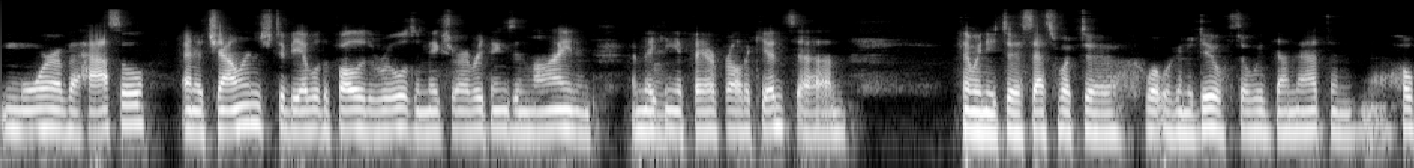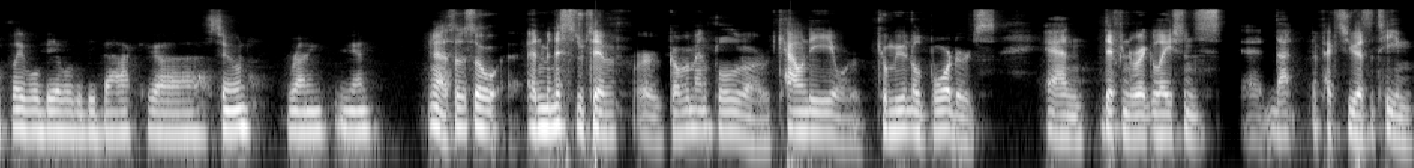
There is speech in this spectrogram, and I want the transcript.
more of a hassle and a challenge to be able to follow the rules and make sure everything's in line and, and making mm. it fair for all the kids. Um, then we need to assess what uh, what we're going to do. So we've done that, and uh, hopefully we'll be able to be back uh, soon, running again. Yeah. So so administrative or governmental or county or communal borders and different regulations uh, that affects you as a team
